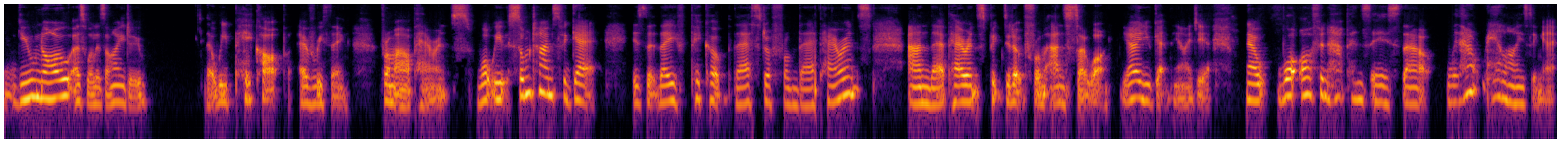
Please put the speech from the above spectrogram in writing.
you know as well as I do that we pick up everything from our parents. What we sometimes forget is that they pick up their stuff from their parents and their parents picked it up from, and so on. Yeah, you get the idea. Now, what often happens is that without realizing it,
